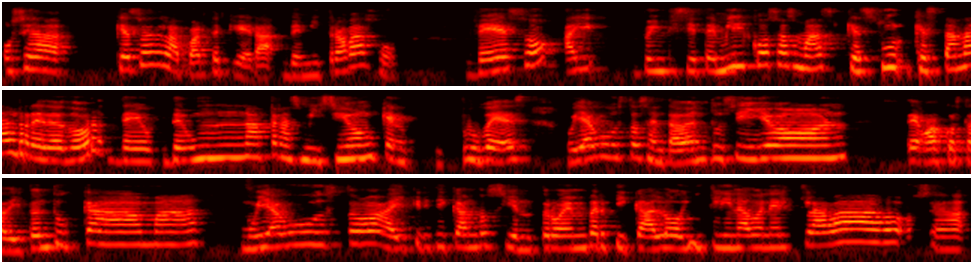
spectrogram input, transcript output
o sea, que eso es la parte que era de mi trabajo. De eso hay 27 mil cosas más que, que están alrededor de, una transmisión que tú ves muy a gusto sentado en tu sillón, o acostadito en tu cama, muy a gusto, ahí criticando si entró en vertical o inclinado en el clavado, o sea,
